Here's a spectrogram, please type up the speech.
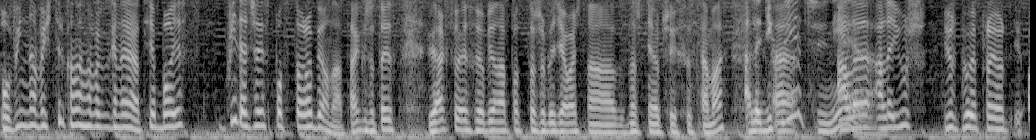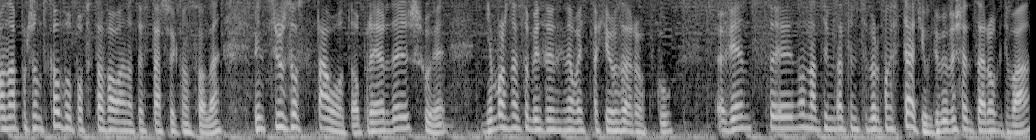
powinna wyjść tylko na nową generację, bo jest, widać, że jest pod to robiona, tak? Że to jest gra, która jest robiona pod to, żeby działać na znacznie lepszych systemach. Ale niekoniecznie, nie. Ale, ale już, już były preordery. Ona początkowo powstawała na te starsze konsole, więc już zostało to. Preordery szły. Nie można sobie zrezygnować z takiego zarobku. Więc y, no, na, tym, na tym Cyberpunk stracił. Gdyby wyszedł za rok, dwa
